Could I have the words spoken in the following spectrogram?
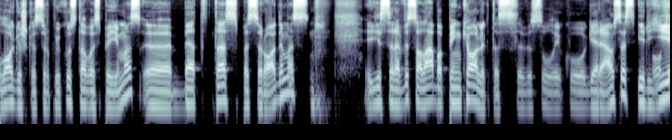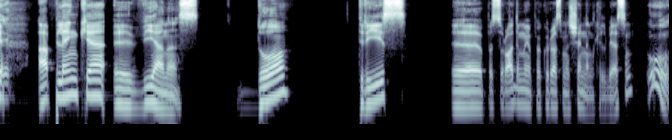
logiškas ir puikus tavo spėjimas, e, bet tas pasirodymas, jis yra viso labo 15 visų laikų geriausias ir jį Okay. aplenkė e, vienas, du, trys pasirodymai, apie kuriuos mes šiandien kalbėsim. U,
